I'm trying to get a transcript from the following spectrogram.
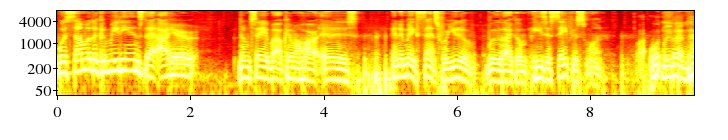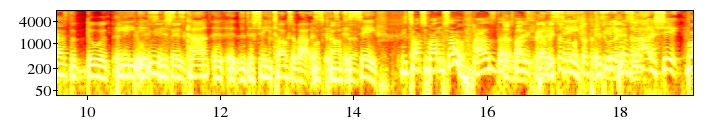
with some of the comedians that I hear them say about Kevin Hart is, and it makes sense for you to really like him. He's the safest one. what do does you that mean? has to do with He anything? what do his, you his, his con, it, it, the shit he talks about is What's it's, it's safe. he talks about himself. How's that? Talks about his like- family. But it's He talks about safe. stuff that It's, you safe. relate It's a to. lot of shit. But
